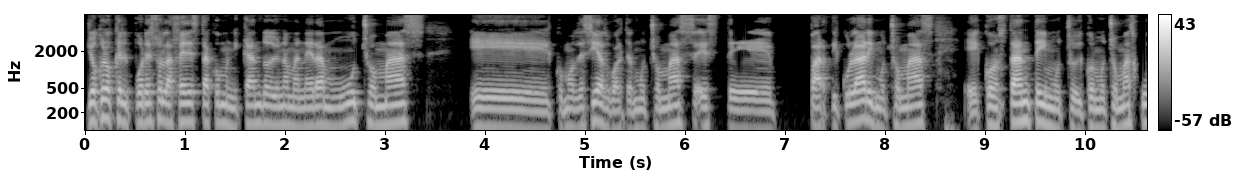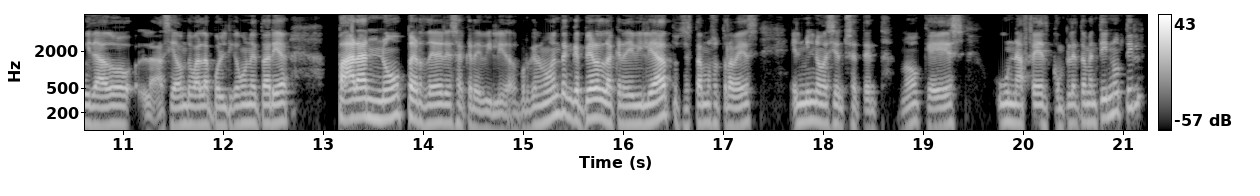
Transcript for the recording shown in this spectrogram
Yo creo que por eso la Fed está comunicando de una manera mucho más, eh, como decías, Walter, mucho más este, particular y mucho más eh, constante y, mucho, y con mucho más cuidado hacia dónde va la política monetaria para no perder esa credibilidad. Porque en el momento en que pierdas la credibilidad, pues estamos otra vez en 1970, ¿no? Que es una Fed completamente inútil,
